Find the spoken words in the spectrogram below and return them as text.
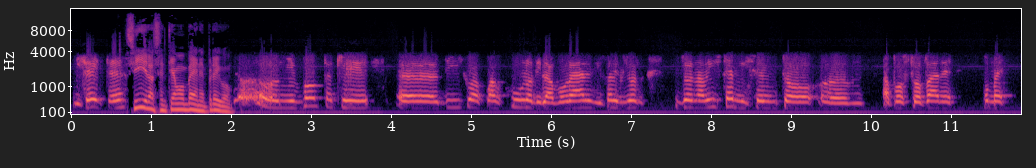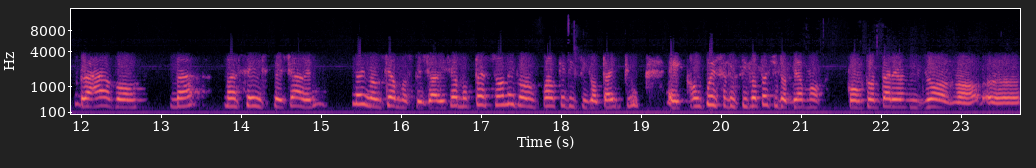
mi sente? Sì, la sentiamo bene, prego. Ogni volta che eh, dico a qualcuno di lavorare, di fare il, giorn- il giornalista, mi sento eh, apostrofare come bravo, ma, ma sei speciale. Noi non siamo speciali, siamo persone con qualche difficoltà in più e con questa difficoltà ci dobbiamo confrontare ogni giorno, eh,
